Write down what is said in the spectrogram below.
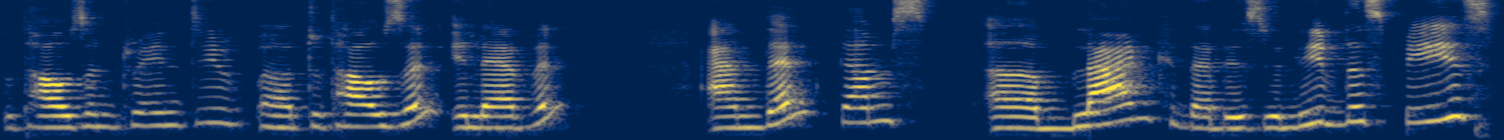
2020 uh, 2011 and then comes a blank that is you leave the space.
